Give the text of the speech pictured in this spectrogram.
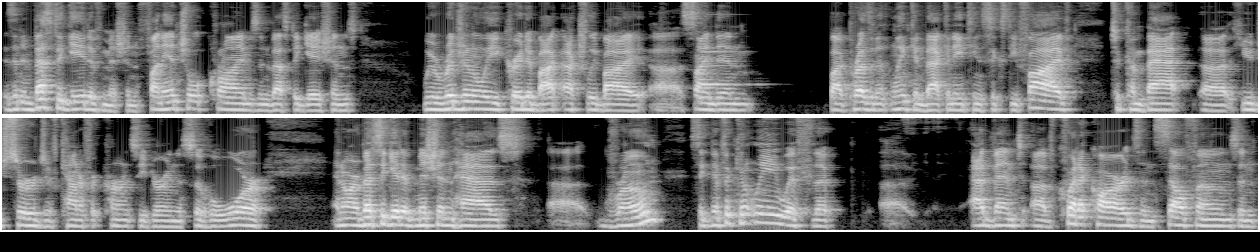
is an investigative mission, financial crimes investigations. We were originally created by actually by uh, signed in by President Lincoln back in 1865 to combat a uh, huge surge of counterfeit currency during the Civil War. And our investigative mission has uh, grown significantly with the uh, advent of credit cards and cell phones and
